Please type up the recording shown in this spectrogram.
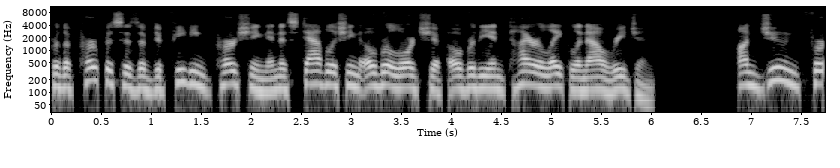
for the purposes of defeating Pershing and establishing overlordship over the entire Lake Lanao region. On June 1,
